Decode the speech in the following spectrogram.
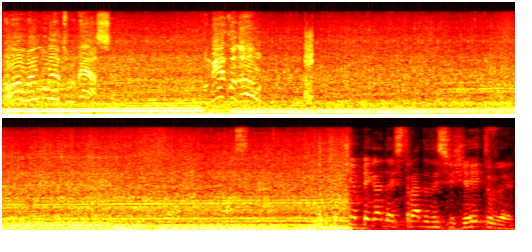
Bom, eu não entro nessa. Comigo não. Eu tinha pegado a estrada desse jeito, velho.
